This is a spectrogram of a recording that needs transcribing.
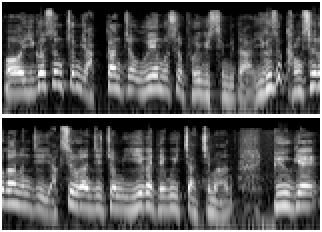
어, 이것은 좀 약간 저 의외의 모습을 보이고 있습니다. 이것을 강세로 가는지 약세로 가는지 좀 이해가 되고 있지 않지만 미국의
